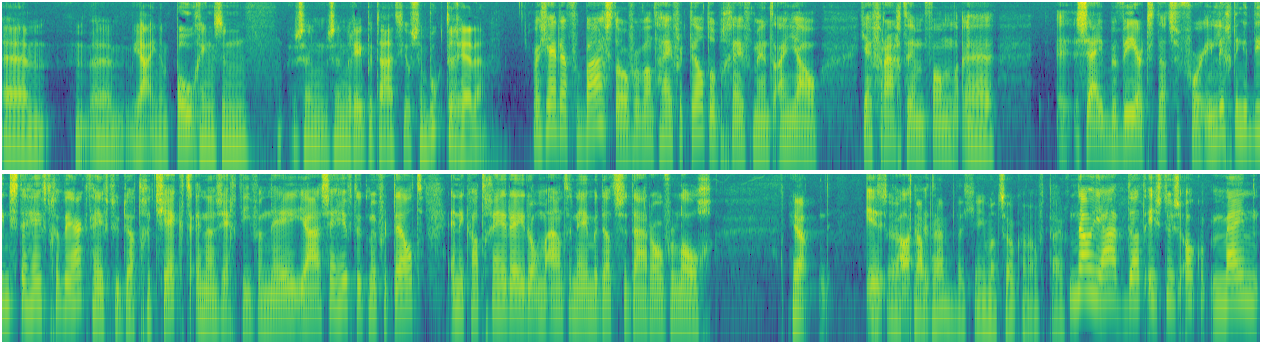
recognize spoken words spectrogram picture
Um, um, ja, in een poging zijn, zijn, zijn reputatie of zijn boek te redden. Was jij daar verbaasd over? Want hij vertelt op een gegeven moment aan jou... Jij vraagt hem van... Uh, zij beweert dat ze voor inlichtingendiensten heeft gewerkt. Heeft u dat gecheckt? En dan zegt hij van nee, ja, ze heeft het me verteld. En ik had geen reden om aan te nemen dat ze daarover loog. Ja, is uh, knap hè, dat je iemand zo kan overtuigen. Nou ja, dat is dus ook mijn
